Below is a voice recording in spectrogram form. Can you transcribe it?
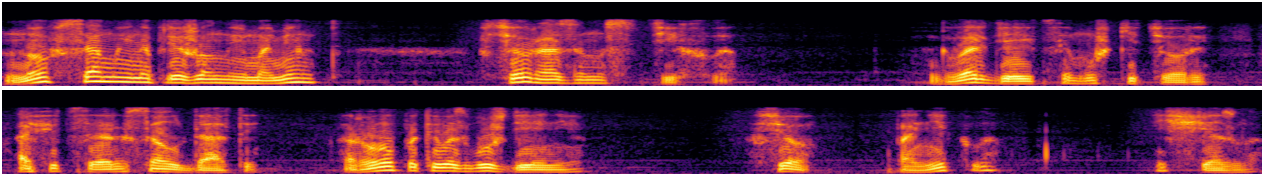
Но в самый напряженный момент все разом стихло. Гвардейцы, мушкетеры, офицеры, солдаты, ропот и возбуждение. Все поникло, исчезло,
